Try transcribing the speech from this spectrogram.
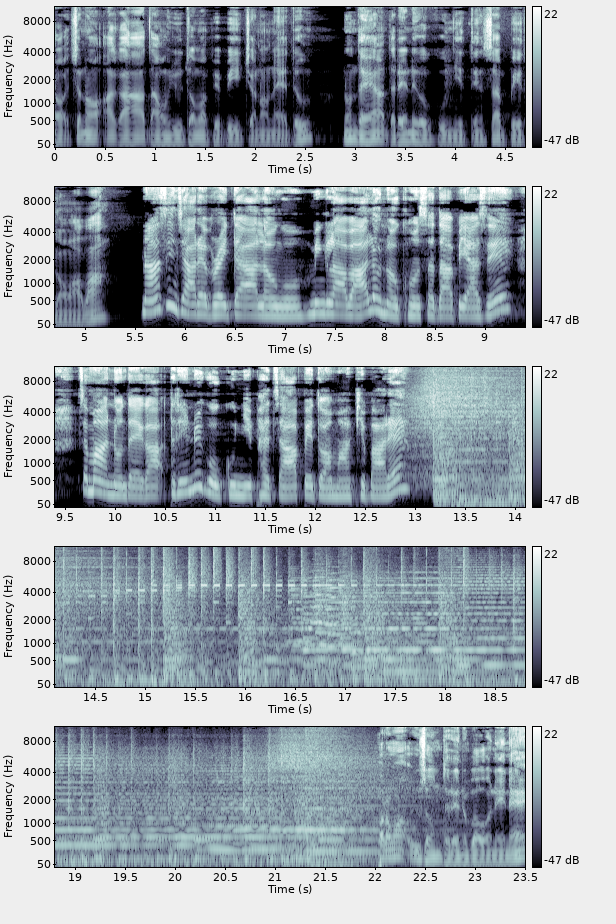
တော့ကျွန်တော်အာကာအတောင်ယူတော့မှဖြစ်ပြီးကျွန်တော်နဲ့အတူ နွန်တဲ့ကသတင်းတွေကိုကူညီတင်ဆက်ပေးသွားမှာပါနားဆင်ကြတဲ့ပရိသတ်အလုံးကိုမင်္ဂလာပါလို့နှုတ်ခွန်းဆက်သပါရစေ။ကျမနွန်တဲ့ကသတင်းတွေကိုကူညီဖတ်ကြားပေးသွားမှာဖြစ်ပါတယ်။ပထမဦးဆုံးသတင်းဘောအနေနဲ့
